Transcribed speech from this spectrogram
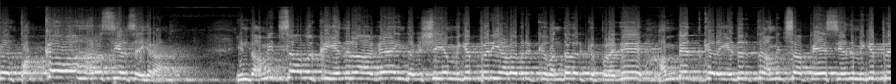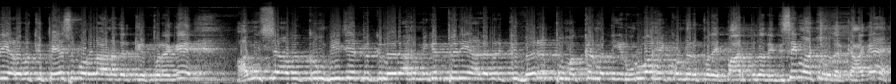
இவன் பக்காவாக அரசியல் செய்கிறான். இந்த அமித்ஷாவுக்கு எதிராக இந்த விஷயம் மிகப்பெரிய அளவிற்கு வந்ததற்கு பிறகு அம்பேத்கரை எதிர்த்து அமித்ஷா பேசியது மிகப்பெரிய அளவுக்கு பேசுபொருளானதற்கு பிறகு அமித்ஷாவுக்கும் பிஜேபிக்கும் எதிராக மிகப்பெரிய அளவிற்கு வெறுப்பு மக்கள் மத்தியில் உருவாகி கொண்டிருப்பதை பார்ப்பது அதை திசை மாற்றுவதற்காக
